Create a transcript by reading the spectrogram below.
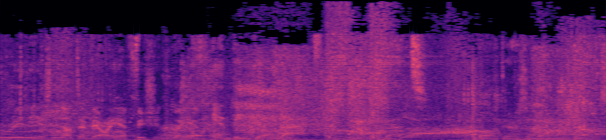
really is not a very efficient way of ending your life. But orders are orders.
